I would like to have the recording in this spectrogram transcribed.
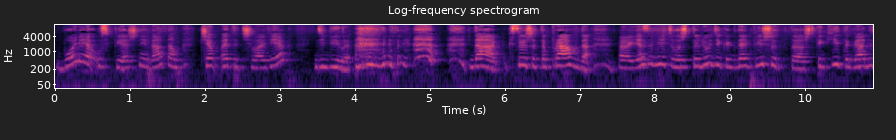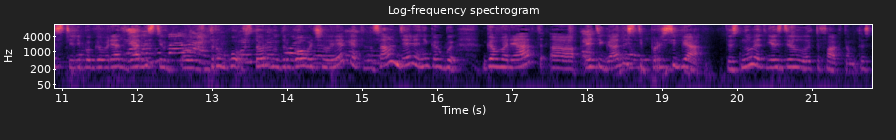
более успешнее, да, там, чем этот человек, дебилы. Да, Ксюша, это правда. Э, я заметила, что люди, когда пишут э, какие-то гадости, либо говорят гадости в, друго, в сторону другого человека, это на самом деле они как бы говорят эти гадости про себя. То есть, ну, это я сделала это фактом. То есть,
